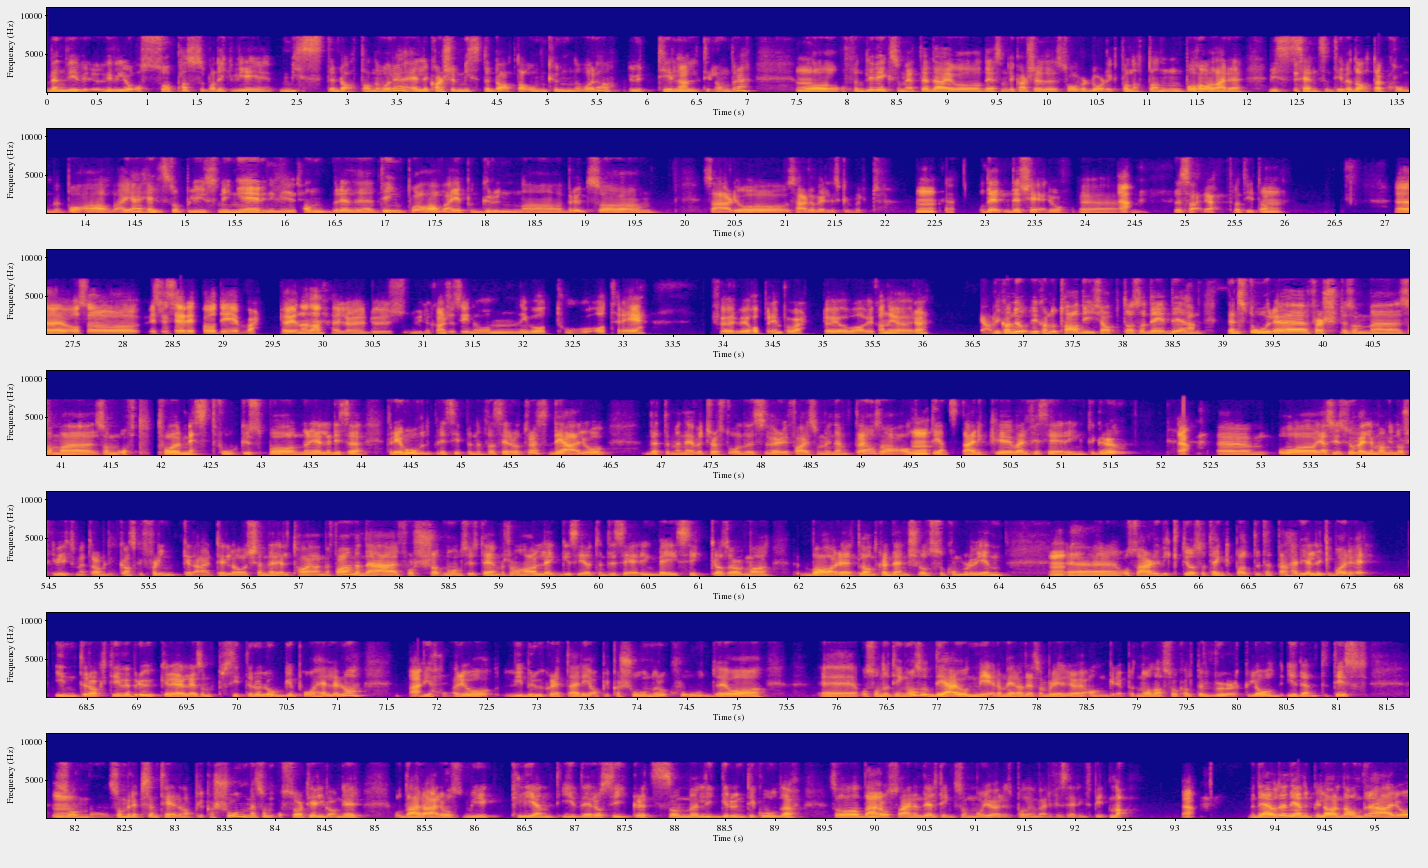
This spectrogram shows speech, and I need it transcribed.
Men vi, vi, vil jo også passe på at ikke vi ikke mister dataene våre, eller kanskje mister data om kundene våre da, ut til, ja. til andre. Mm. Og offentlige virksomheter, det er jo det som de kanskje sover dårligst på natta på. Der, hvis sensitive data kommer på avveie, helseopplysninger, andre ting på avveie pga. brudd, så så er det jo, er det jo veldig skummelt. Mm. Og det, det, skjer jo, eh, ja. dessverre, fra tid til annen. Mm. Eh, også, hvis vi ser litt på de verktøyene, da, eller du ville kanskje si noe om nivå to og tre, før vi hopper inn på verktøy og hva vi kan gjøre? Ja, vi kan, jo, vi kan jo, ta de kjapt. Altså det, det, ja. Den store første som, som, som, ofte får mest fokus på når det gjelder disse tre hovedprinsippene for Zero Trust, det er jo dette med Never Trust Always Verify, som vi nevnte. altså Alltid mm. en sterk verifisering til grunn. Um, og jeg syns veldig mange norske virksomheter har blitt ganske flinke der til å generelt ha MFA, men det er fortsatt noen systemer som har legacy autentisering, basic, altså bare et eller annet credentials, så kommer du inn. Mm. Uh, og så er det viktig å tenke på at dette her gjelder ikke bare interaktive brukere eller som sitter og logger på heller nå. Vi, jo, vi, bruker dette her i applikasjoner og kode og Eh, og sånne ting også. Det er jo mer og mer av det som blir angrepet nå, da, såkalte workload identities. Mm. Som, som, representerer en applikasjon, men som også har tilganger. Og Der er det også mye klient-ID-er og secrets som ligger rundt i kode. Så der mm. også er en del ting som må gjøres på den verifiseringsbiten. Ja. Men Det er jo den ene pilaren. Den andre er jo,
